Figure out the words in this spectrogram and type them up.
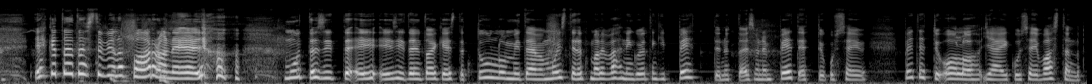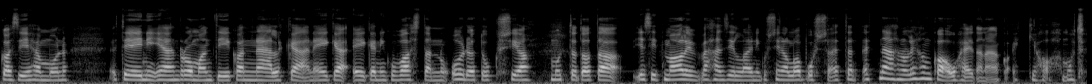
ehkä tämä tästä vielä paranee. Ja, mutta sitten ei, ei siitä nyt oikein sitten tullut mitään. Mä muistin, että mä olin vähän niin kuin jotenkin pettynyt tai semmoinen petetty, kun se ei, petetty olo jäi, kun se ei vastannutkaan siihen mun teini-iän romantiikan nälkään, eikä, eikä niin kuin vastannut odotuksia. Mutta tota, ja sitten mä olin vähän sillä niin kuin siinä lopussa, että, että näähän oli ihan kauheita nämä kaikki hahmot.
